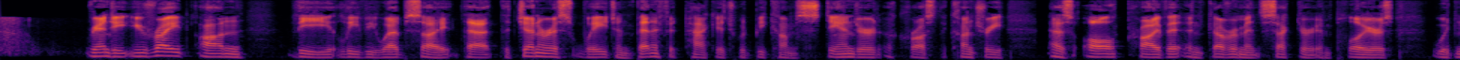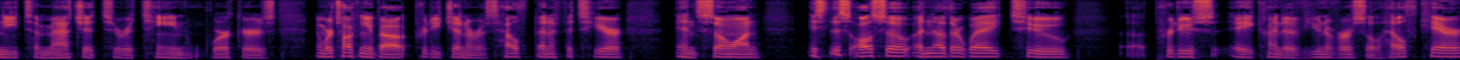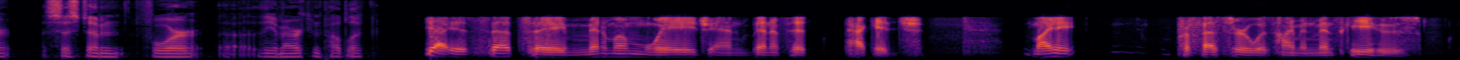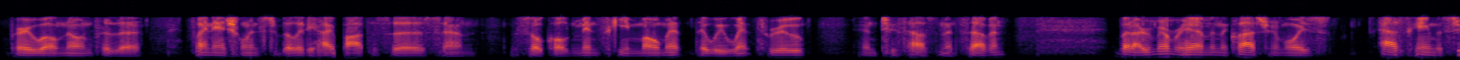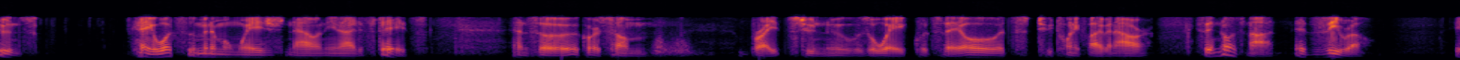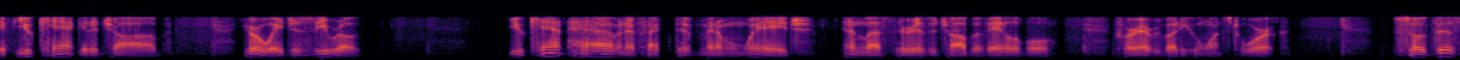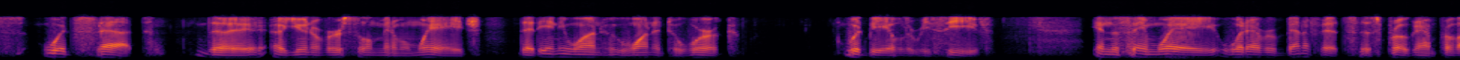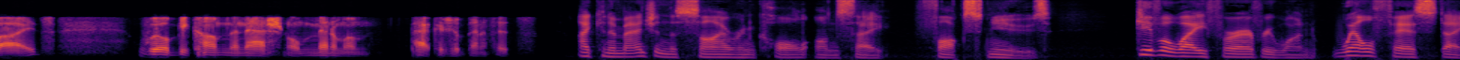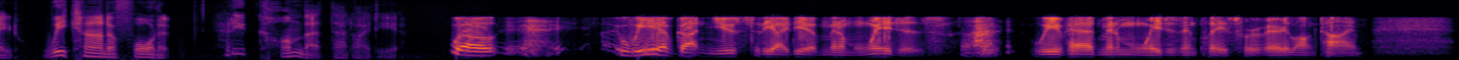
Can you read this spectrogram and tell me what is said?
Randy, you write on the Levy website that the generous wage and benefit package would become standard across the country as all private and government sector employers would need to match it to retain workers. And we're talking about pretty generous health benefits here and so on. Is this also another way to uh, produce a kind of universal health care system for uh, the American public? Yeah, it sets a minimum wage and benefit package. My professor was Hyman Minsky, who's very well known for the financial instability hypothesis and the so called Minsky moment that we went through in 2007. But I remember him in the classroom always asking the students, hey, what's the minimum wage now in the United States? And so, of course, some bright student who was awake would say, "Oh, it's 225 an hour." Say, "No, it's not. It's zero. If you can't get a job, your wage is zero. You can't have an effective minimum wage unless there is a job available for everybody who wants to work. So this would set the a universal minimum wage that anyone who wanted to work would be able to receive. In the same way, whatever benefits this program provides will become the national minimum package of benefits. I can imagine the siren call on, say, Fox News. Giveaway for everyone, welfare state, we can't afford it. How do you combat that idea? Well, we have gotten used to the idea of minimum wages. We've had minimum wages in place for a very long time.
